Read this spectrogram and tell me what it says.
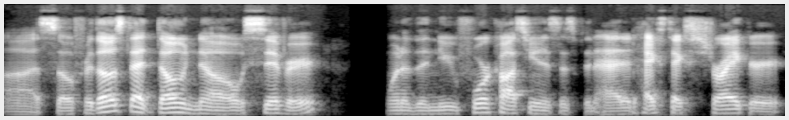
Uh, so for those that don't know, Sivir, one of the new four cost units that's been added, Hextech Striker.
